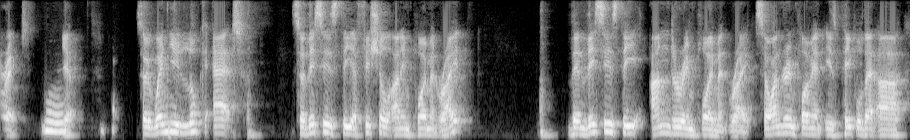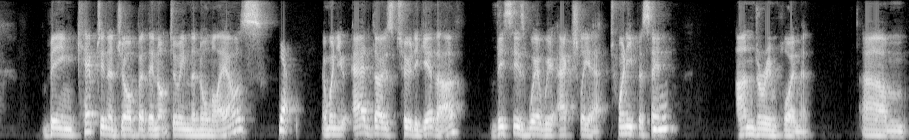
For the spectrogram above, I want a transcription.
correct. Mm. Yep. So when you look at, so this is the official unemployment rate, then this is the underemployment rate. So underemployment is people that are being kept in a job, but they're not doing the normal hours. Yep. And when you add those two together, this is where we're actually at 20% underemployment. Um,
